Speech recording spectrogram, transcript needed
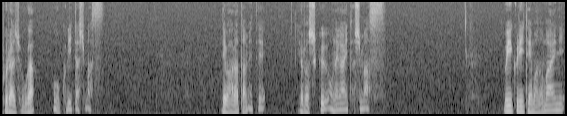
プラジオがお送りいたします。では改めてよろしくお願いいたします。ウィークリーテーマの前に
